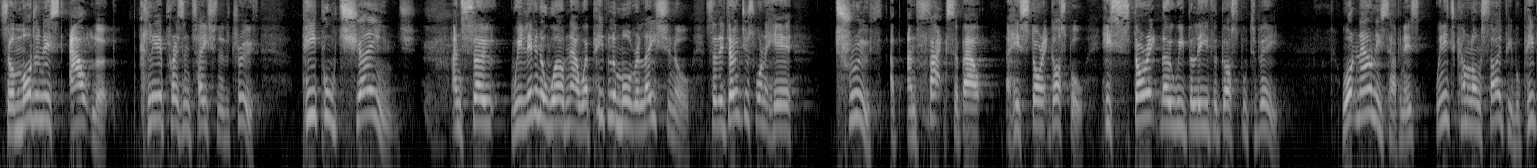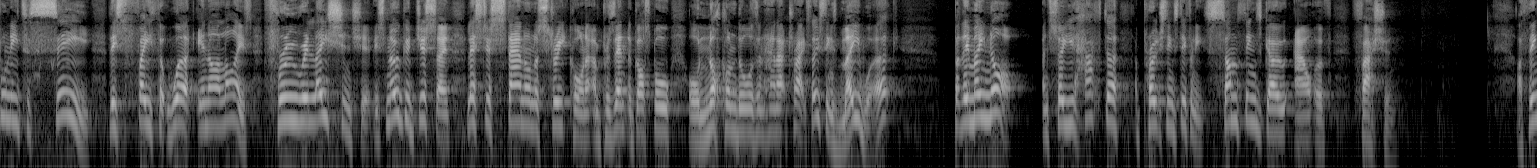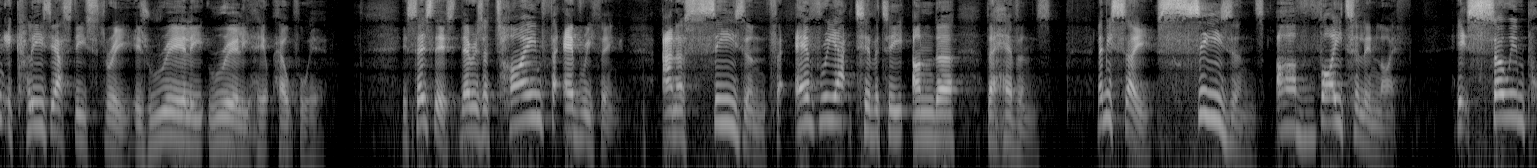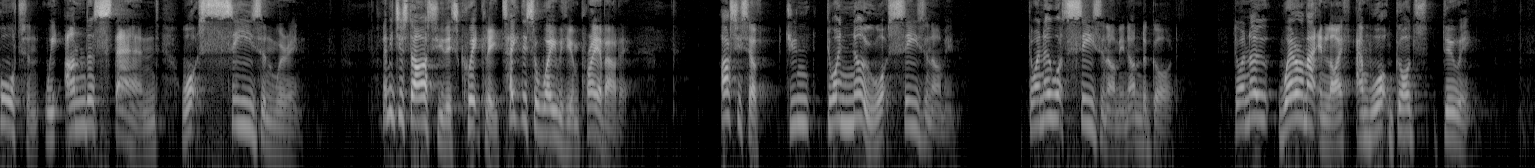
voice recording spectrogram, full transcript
So, a modernist outlook, clear presentation of the truth. People change. And so, we live in a world now where people are more relational. So, they don't just want to hear truth and facts about a historic gospel. Historic though we believe the gospel to be. What now needs to happen is we need to come alongside people. People need to see this faith at work in our lives through relationship. It's no good just saying, let's just stand on a street corner and present the gospel or knock on doors and hand out tracts. Those things may work, but they may not. And so you have to approach things differently. Some things go out of fashion. I think Ecclesiastes 3 is really, really helpful here. It says this there is a time for everything and a season for every activity under the heavens. Let me say, seasons are vital in life. It's so important we understand what season we're in. Let me just ask you this quickly. Take this away with you and pray about it. Ask yourself do, you, do I know what season I'm in? Do I know what season I'm in under God? Do I know where I'm at in life and what God's doing?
